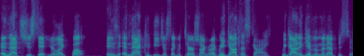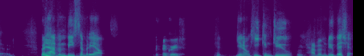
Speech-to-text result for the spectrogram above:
and that's just it. You're like, well, is and that could be just like with Tara Strong. Like, we got this guy. We got to give him an episode, but Yeah. have him be somebody else. agreed. You know, he can do have him do Bishop.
